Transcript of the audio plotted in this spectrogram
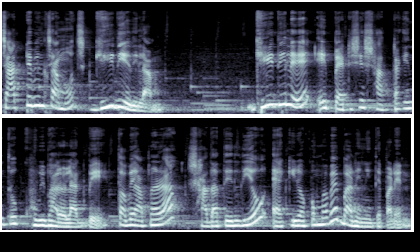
চার টেবিল চামচ ঘি দিয়ে দিলাম। ঘি দিলে এই প্যাটিসের স্বাদটা কিন্তু খুবই ভালো লাগবে। তবে আপনারা সাদা তেল দিয়েও একই রকমভাবে বানিয়ে নিতে পারেন।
